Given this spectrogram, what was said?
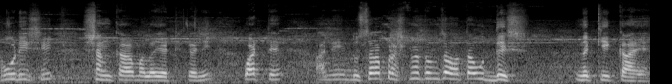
थोडीशी शंका मला या ठिकाणी वाटते. आणि दुसरा प्रश्न तुमचा होता उद्देश नक्की काय आहे?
